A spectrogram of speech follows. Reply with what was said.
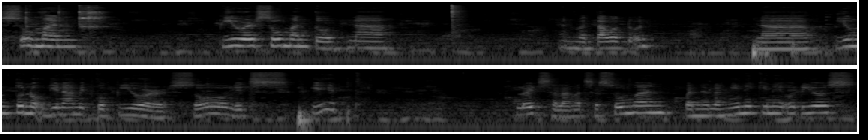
Suman pure suman to na ano man tawag doon? Na yung tunog ginamit ko pure. So let's eat. Lord, salamat sa suman, panalangini kini o Dios.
